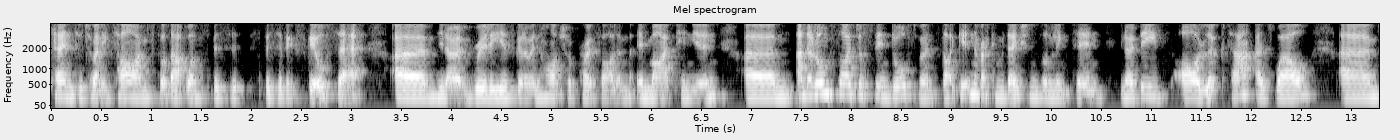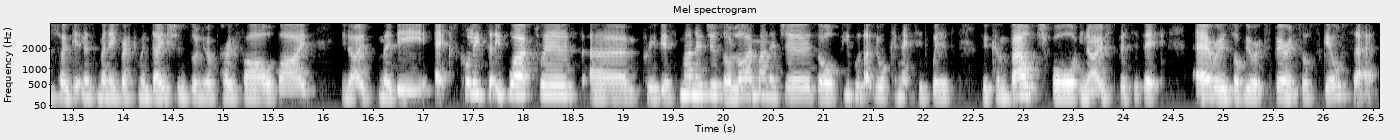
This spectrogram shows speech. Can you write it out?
10 to 20 times for that one specific, specific skill set. Um, you know it really is going to enhance your profile in, in my opinion. Um, and alongside just the endorsements like getting the recommendations on linkedin you know these are looked at as well. Um, so getting as many recommendations on your profile by you know maybe ex-colleagues that you've worked with um, previous managers or line managers or people that you're connected with who can vouch for you know specific areas of your experience or skill set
